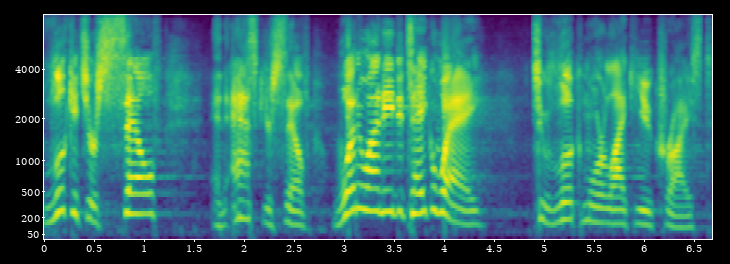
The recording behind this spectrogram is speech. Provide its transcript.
look at yourself and ask yourself, What do I need to take away to look more like you, Christ?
